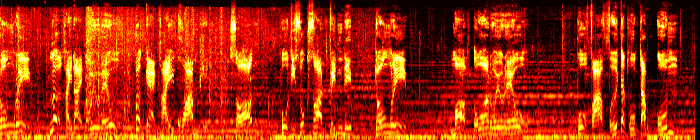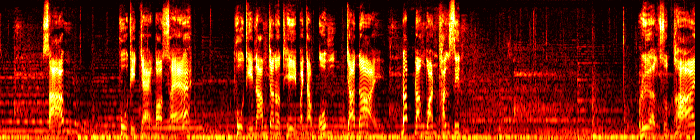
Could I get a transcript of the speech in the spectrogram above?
จงรีบ เลิกให้ได้โดยเร็ว เพื่อแก้ไขความผิดสองผู้ที่ซุกซ่อนฟินดิบ จงรีบ มอบตัวโดยเร็ว ผู้ฝ่าฝืนจะถูกจับกลุ่ม 3. ผู้ที่แจ้งเบาะแส ผู้ที่นำเจ้าหน้าที่ไปจับกลุ่มจะได้รับรางวัลทั้งสิ้น เรื่องสุดท้าย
